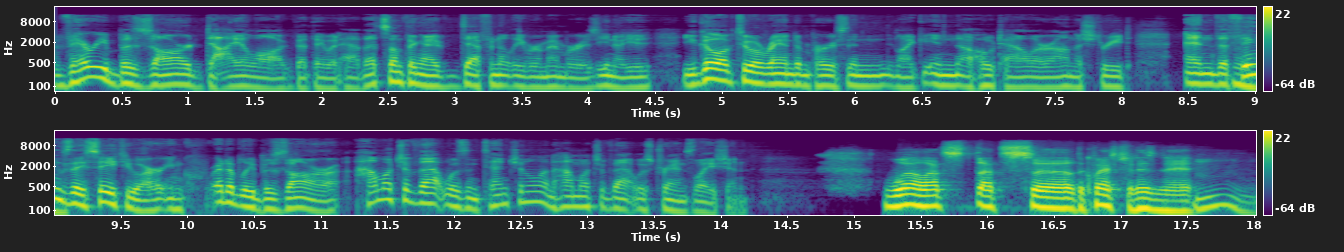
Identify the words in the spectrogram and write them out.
very bizarre dialogue that they would have that's something i definitely remember is you know you you go up to a random person like in a hotel or on the street and the mm. things they say to you are incredibly bizarre how much of that was intentional and how much of that was translation well that's that's uh, the question isn't it mm.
